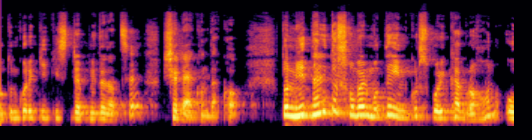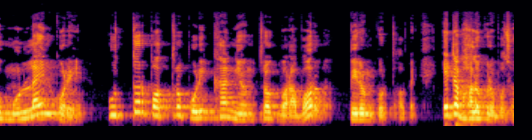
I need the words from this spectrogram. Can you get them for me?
নতুন করে কি কি স্টেপ নিতে যাচ্ছে, সেটা এখন দেখো। তো নির্ধারিত সময়ের মধ্যে ইনকোর্স পরীক্ষা গ্রহণ ও মূল্যায়ন করে উত্তরপত্র পরীক্ষা নিয়ন্ত্রক বরাবর প্রেরণ করতে হবে। এটা ভালো করে বোঝো,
